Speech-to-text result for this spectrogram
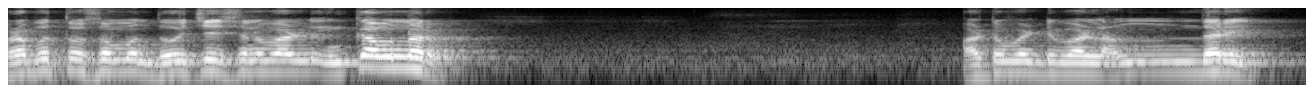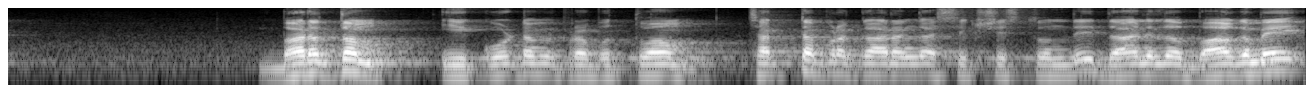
ప్రభుత్వ సొమ్మును దోచేసిన వాళ్ళు ఇంకా ఉన్నారు. అటువంటి వాళ్ళందరి భరతం ఈ కూటమి ప్రభుత్వం చట్ట ప్రకారంగా శిక్షిస్తుంది. దానిలో భాగమే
